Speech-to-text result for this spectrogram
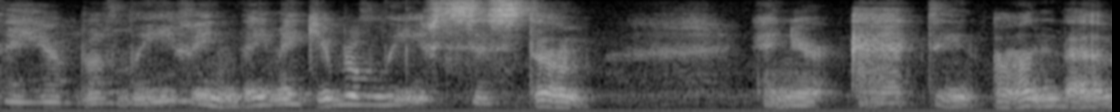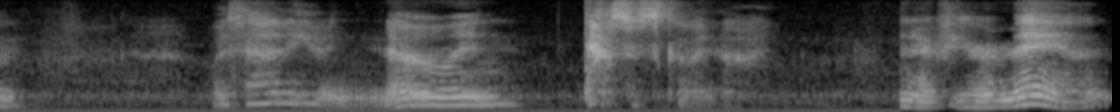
that you're believing. They make your belief system. And you're acting on them without even knowing that's what's going on. And if you're a man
